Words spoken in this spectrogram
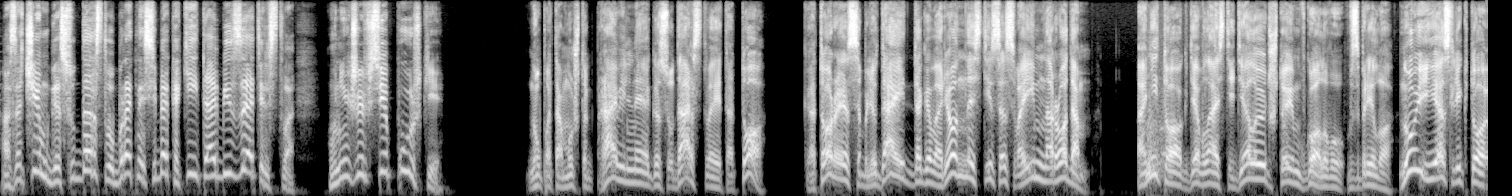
А зачем государству брать на себя какие-то обязательства? У них же все пушки. Ну, потому что правильное государство — это то, которое соблюдает договоренности со своим народом, а не то, где власти делают, что им в голову взбрело. Ну и если кто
